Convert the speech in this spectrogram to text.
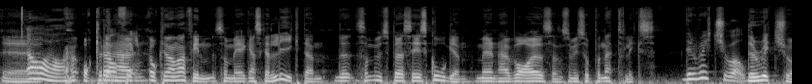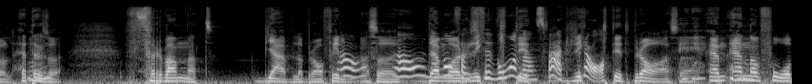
Eh, Ja, och, bra den här, film. och en annan film som är ganska lik den. den. Som utspelar sig i skogen med den här varelsen som vi såg på Netflix. The Ritual. The Ritual, hette den Mm. så? Förbannat jävla bra film. Ja, alltså, ja, den var faktiskt förvånansvärt bra. Riktigt bra alltså. En, en av få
